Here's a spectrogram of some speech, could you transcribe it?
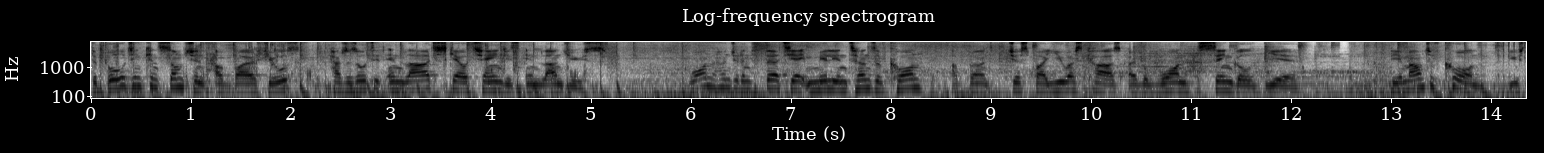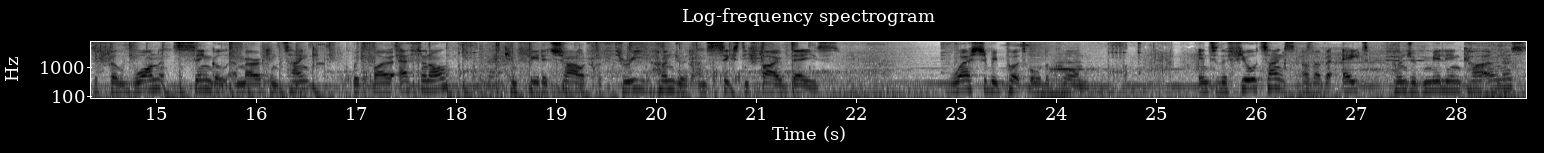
The bulging consumption of biofuels has resulted in large-scale changes in land use. 138 million tons of corn are burnt just by US cars over one single year. The amount of corn used to fill one single American tank with bioethanol can feed a child for 365 days. Where should we put all the corn? into the fuel tanks of over 800 million car owners,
